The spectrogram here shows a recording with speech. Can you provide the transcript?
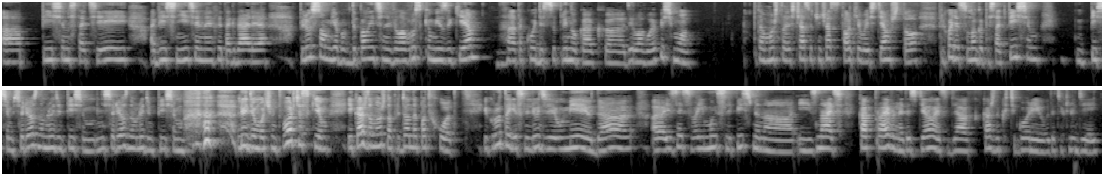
э, писем, статей, объяснительных и так далее. Плюсом я бы дополнительно вела в русском языке э, такую дисциплину, как э, деловое письмо потому что сейчас очень часто сталкиваюсь с тем, что приходится много писать писем, писем серьезным людям, писем несерьезным людям, писем людям очень творческим, и каждому нужен определенный подход. И круто, если люди умеют, да, а, изъять свои мысли письменно и знать, как правильно это сделать для каждой категории вот этих людей.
